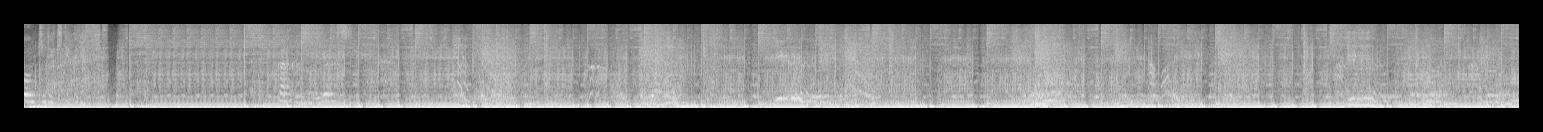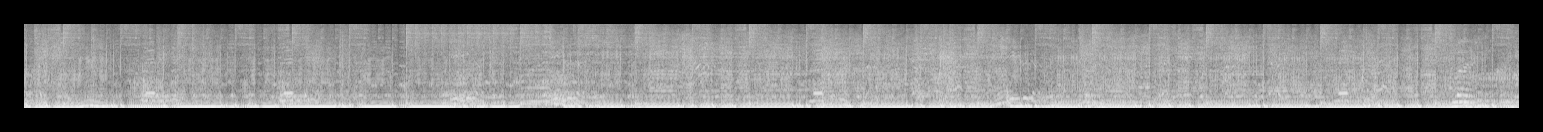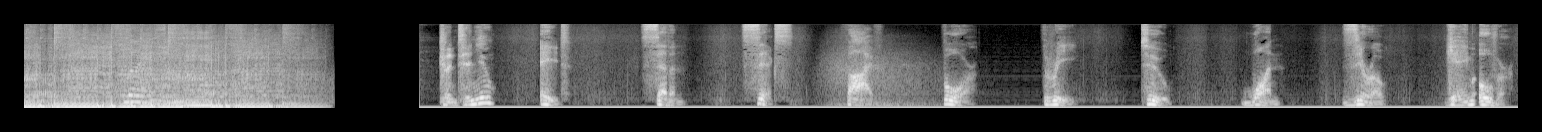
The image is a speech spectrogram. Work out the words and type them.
本気で来てください。覚悟はよろしいです行 Continue? Eight, seven, six, five, four, three, two, one, zero. Game over.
